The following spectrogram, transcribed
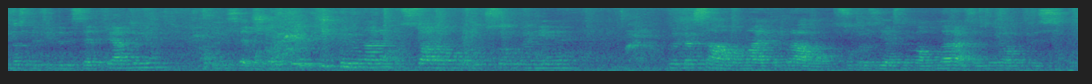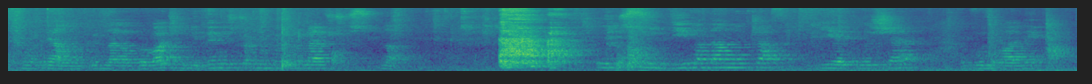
згідно статті 55, 56 Кримінального процесуального кодексу України. Ви так само маєте право суд вам наразі ознайомитись з матеріалами кримінального провадження. Єдине, що ми повідомляємо, що на у суді на даний час є лише обвинувальний акт.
